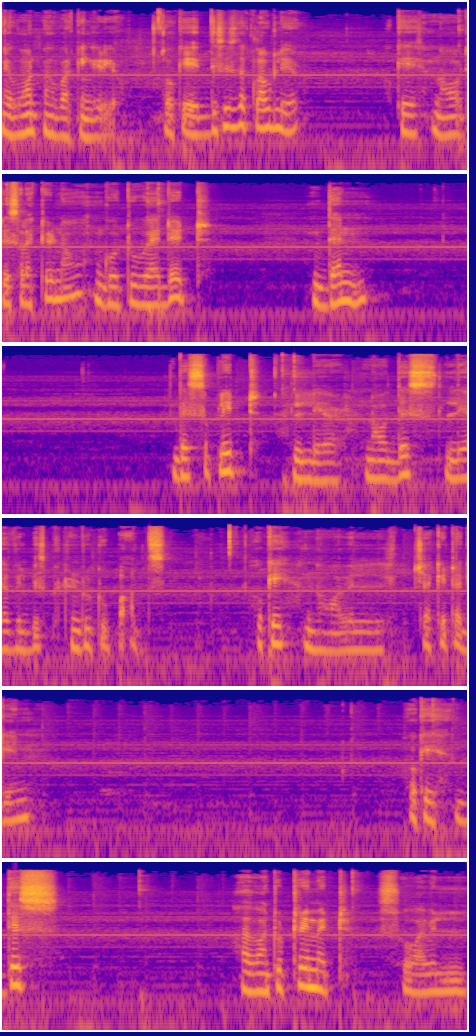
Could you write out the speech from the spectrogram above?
I want my working area. Okay this is the cloud layer okay now it is selected now. Go to edit. Then the split layer. Now this layer will be split into two parts. Okay now I will check it again. Okay this I want to trim it. So I will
